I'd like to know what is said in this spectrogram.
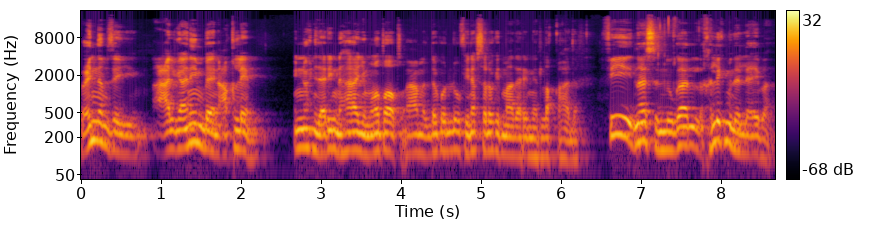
وعندهم زي علقانين بين عقلين. إنه إحنا دايرين نهاجم ونضغط ونعمل ده كله في نفس الوقت ما دايرين نتلقى هدف. في ناس إنه قال خليك من اللعيبة.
